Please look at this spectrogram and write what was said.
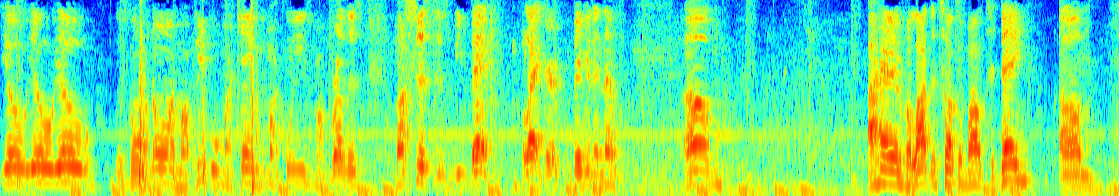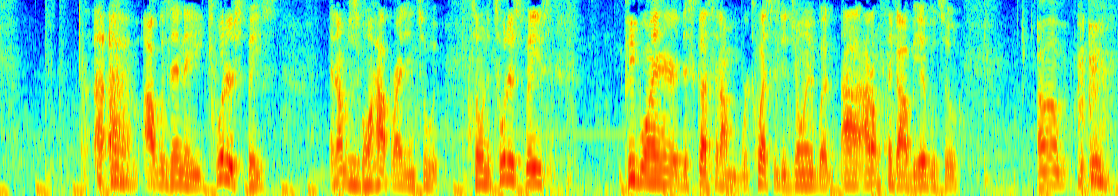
Yo, yo, yo, what's going on? My people, my kings, my queens, my brothers, my sisters, we back. Blacker, bigger than ever. Um, I have a lot to talk about today. Um, I was in a Twitter space, and I'm just gonna hop right into it. So in the Twitter space, people are here discussing. I'm requested to join, but I, I don't think I'll be able to. Um,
